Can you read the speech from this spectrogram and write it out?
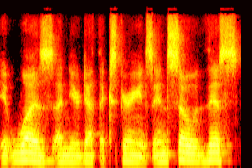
it was a near death experience. And so this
